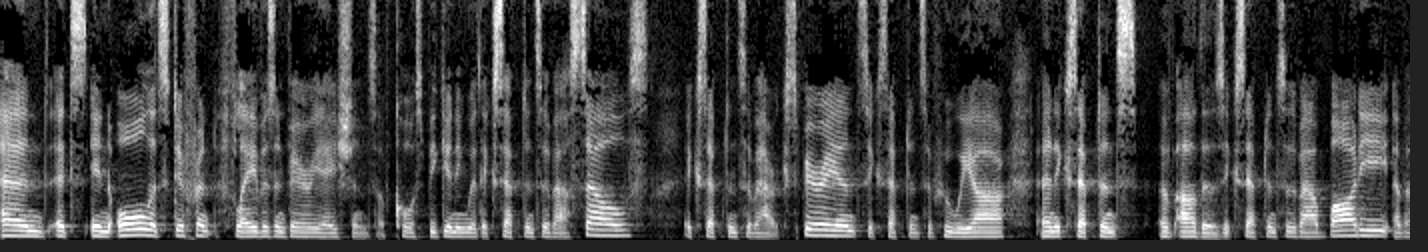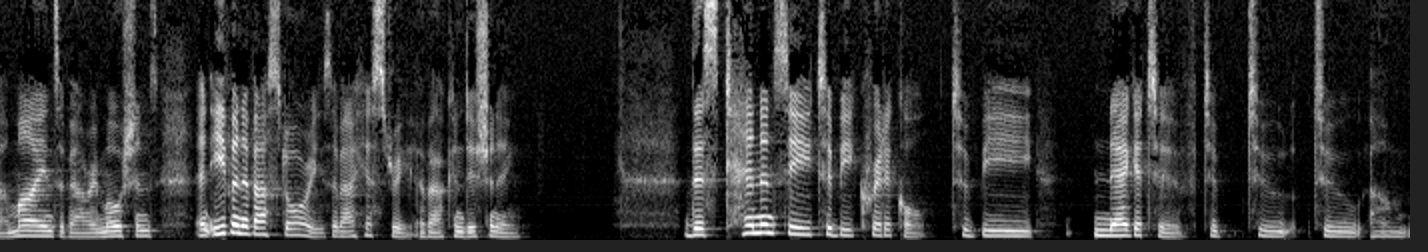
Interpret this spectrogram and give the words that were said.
And it's in all its different flavors and variations, of course, beginning with acceptance of ourselves, acceptance of our experience, acceptance of who we are, and acceptance of others, acceptance of our body, of our minds, of our emotions, and even of our stories, of our history, of our conditioning. This tendency to be critical, to be negative, to, to, to um,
